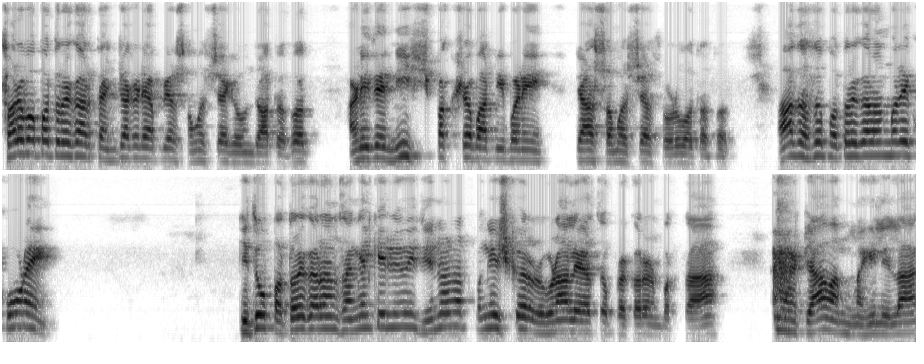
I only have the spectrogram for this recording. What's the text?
सर्व पत्रकार त्यांच्याकडे आपल्या समस्या घेऊन जात असत आणि ते निष्पक्षपातीपणे त्या समस्या सोडवत असत. आज असं पत्रकारांमध्ये कोण आहे? की तो पत्रकारांना सांगेल की तुम्ही दीनानाथ मंगेशकर रुग्णालयाचं प्रकरण बघता त्या महिलेला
